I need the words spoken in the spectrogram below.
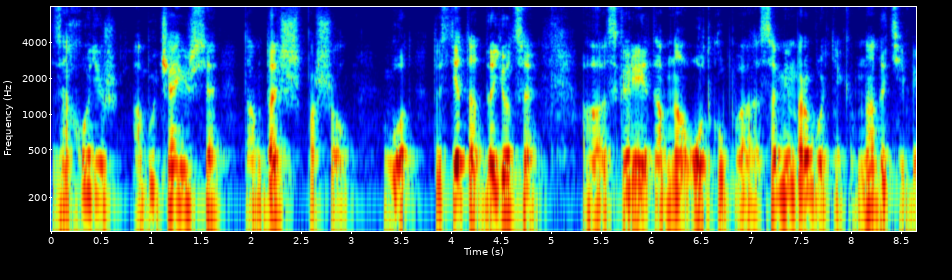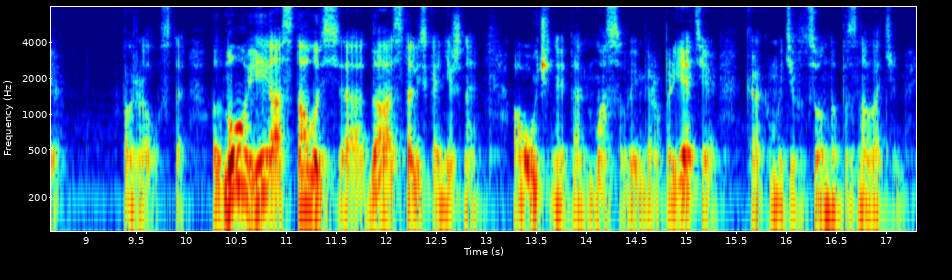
заходишь, обучаешься, там дальше пошел. Вот. То есть это отдается а, скорее там на откуп а, самим работникам. Надо тебе, пожалуйста. Ну и осталось, э, да, остались, конечно, очные там массовые мероприятия, как мотивационно-познавательные.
